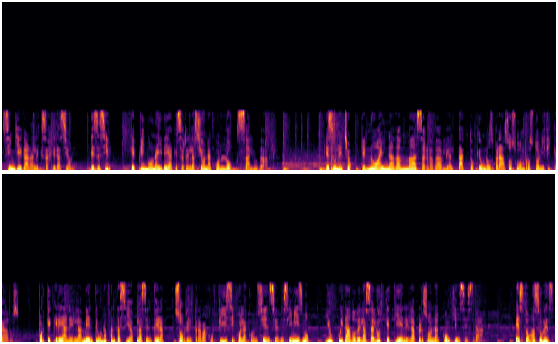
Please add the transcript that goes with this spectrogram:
sin llegar a la exageración. Es decir, que prima una idea que se relaciona con lo saludable. Es un hecho que no hay nada más agradable al tacto que unos brazos u hombros tonificados porque crean en la mente una fantasía placentera sobre el trabajo físico, la conciencia de sí mismo y un cuidado de la salud que tiene la persona con quien se está. Esto, a su vez,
